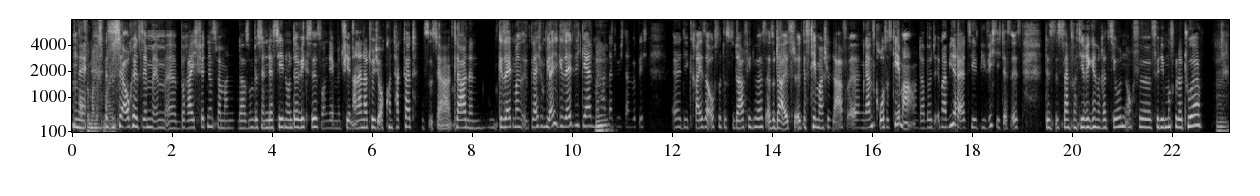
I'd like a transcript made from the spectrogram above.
Nee, auch wenn man das meint. Das ist ja auch jetzt im, im äh, Bereich Fitness, wenn man da so ein bisschen in der Szene unterwegs ist und eben mit vielen anderen natürlich auch Kontakt hat. Das ist ja klar, dann gesellt man gleich und gleich gesellt sich gern. Man mhm. hat natürlich dann wirklich äh, die Kreise auch so, dass du da viel hörst. Also da ist äh, das Thema Schlaf äh, ein ganz großes Thema und da wird immer wieder erzählt, wie wichtig das ist. Das ist einfach die Regeneration auch für, für die Muskulatur Mhm.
